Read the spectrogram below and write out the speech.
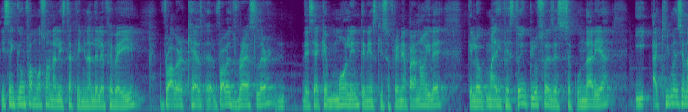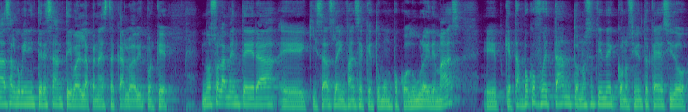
dicen que un famoso analista criminal del FBI, Robert, eh, Robert Ressler, decía que Molin tenía esquizofrenia paranoide, que lo manifestó incluso desde su secundaria. Y aquí mencionabas algo bien interesante y vale la pena destacarlo, David, porque no solamente era eh, quizás la infancia que tuvo un poco dura y demás, eh, que tampoco fue tanto, no se tiene conocimiento que haya sido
